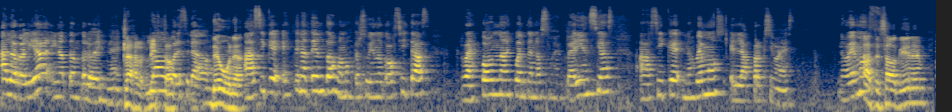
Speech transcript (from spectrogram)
a la realidad y no tanto a lo Disney. Claro, listo. Vamos por ese lado. De una. Así que estén atentos, vamos a estar subiendo cositas, respondan, cuéntenos sus experiencias. Así que nos vemos en la próxima vez. Nos vemos. Hasta el sábado que viene.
